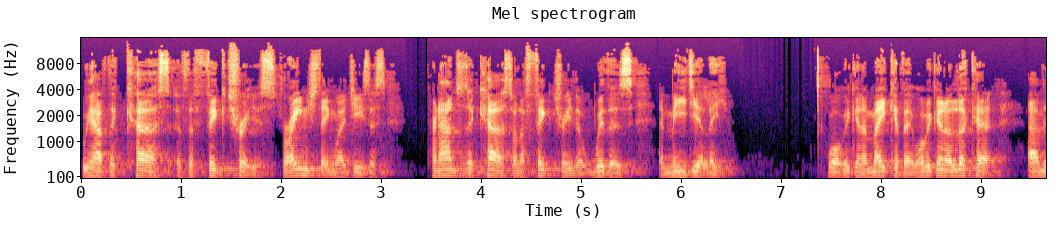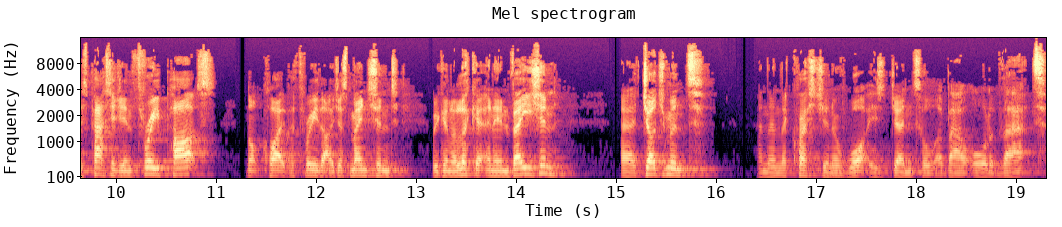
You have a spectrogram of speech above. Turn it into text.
we have the curse of the fig tree, a strange thing where Jesus pronounces a curse on a fig tree that withers immediately. What are we going to make of it? Well, we're going to look at um, this passage in three parts, not quite the three that I just mentioned. We're going to look at an invasion, uh, judgment, and then the question of what is gentle about all of that.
